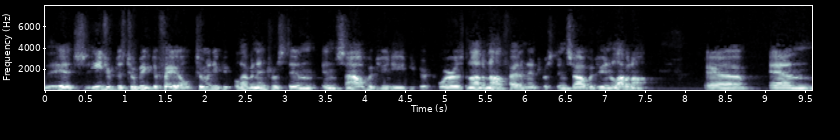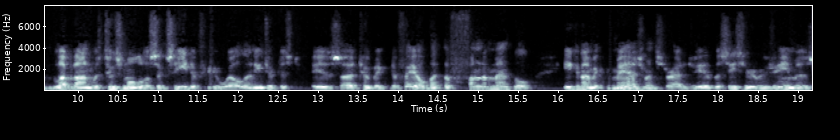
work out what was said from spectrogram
it's Egypt is too big to fail. Too many people have an interest in in salvaging Egypt, whereas not enough had an interest in salvaging Lebanon. Uh, and Lebanon was too small to succeed, if you will, and Egypt is is uh, too big to fail. But the fundamental economic management strategy of the Sisi regime is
